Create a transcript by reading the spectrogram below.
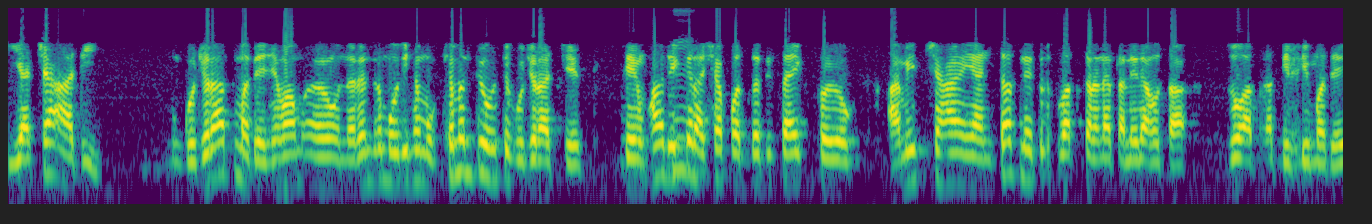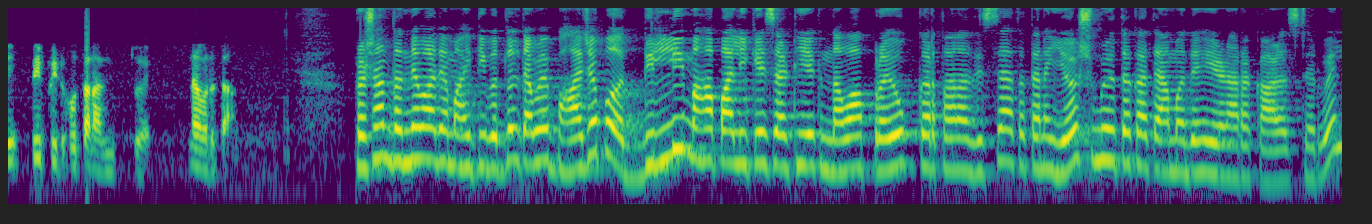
याच्या आधी गुजरातमध्ये जेव्हा नरेंद्र मोदी हे मुख्यमंत्री होते गुजरातचे तेव्हा देखील अशा पद्धतीचा एक प्रयोग अमित शहा यांच्याच नेतृत्वात करण्यात आलेला होता जो आता दिल्लीमध्ये रिपीट होताना दिसतोय. नम्रता. प्रशांत धन्यवाद या माहितीबद्दल. त्यामुळे भाजप दिल्ली महापालिकेसाठी एक नवा प्रयोग करताना दिसतोय. आता त्यांना यश मिळतं का? त्यामध्ये हे येणारा काळच ठरवेल.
